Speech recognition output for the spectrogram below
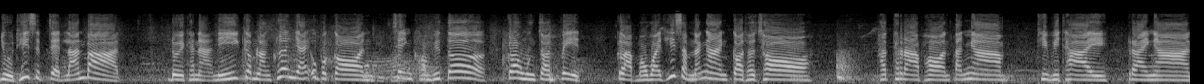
อยู่ที่ 17 ล้านบาท โดยขณะนี้กำลังเคลื่อนย้ายอุปกรณ์ เช่นคอมพิวเตอร์ กล้องวงจรปิด กลับมาไว้ที่สำนักงานกทช พัทราพรตันงาม ทีวีไทย รายงาน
